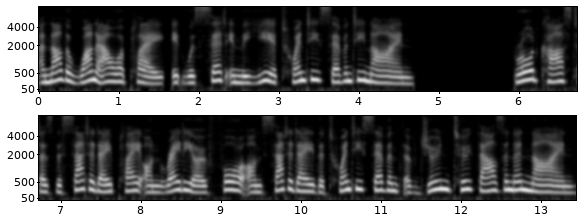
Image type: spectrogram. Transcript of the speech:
Another one-hour play, it was set in the year 2079. Broadcast as the Saturday play on Radio 4 on Saturday 27 June 2009.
